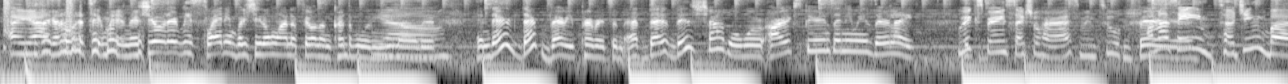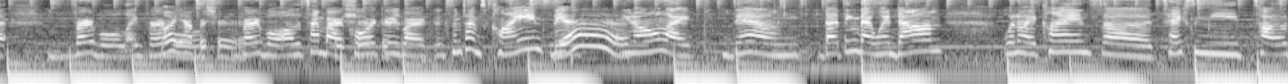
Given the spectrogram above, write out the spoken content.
She's like. I don't want to take my. And she there be sweating, but she don't want to feel uncomfortable. And, Yeah. You know, they're, and they're they're very perverts. And at that, this shop, or our experience, anyways, they're like, We experience sexual harassment too. I'm not saying touching, but verbal, like verbal. Oh, yeah, for sure. Verbal all the time by our For sure, for coworkers, by our sometimes clients. They, Yeah. You know, like damn, that thing that went down. One of my clients uh, texting me, ta-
